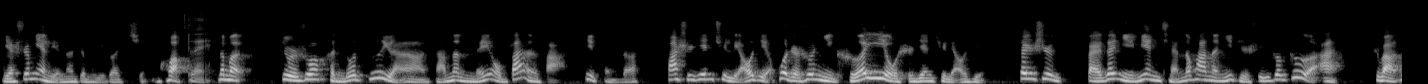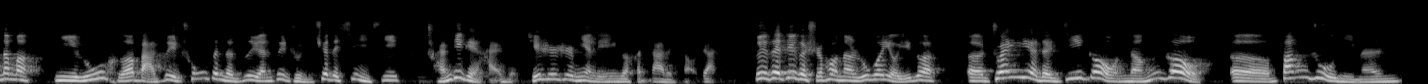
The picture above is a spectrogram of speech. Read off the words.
也是面临了这么一个情况。对，那么就是说，很多资源啊，咱们没有办法系统的花时间去了解，或者说你可以有时间去了解，但是摆在你面前的话呢，你只是一个个案，是吧？那么你如何把最充分的资源、最准确的信息传递给孩子，其实是面临一个很大的挑战。所以在这个时候呢，如果有一个呃专业的机构能够呃帮助你们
